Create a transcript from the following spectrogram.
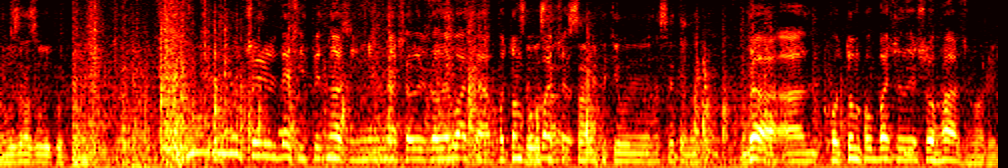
Ну ви зразу викликали. Ну, минут через 10-15 ми почали заливати, а потім Це ви побачили. самі хотіли гасити, так? Да, а потім побачили, що газ горить.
